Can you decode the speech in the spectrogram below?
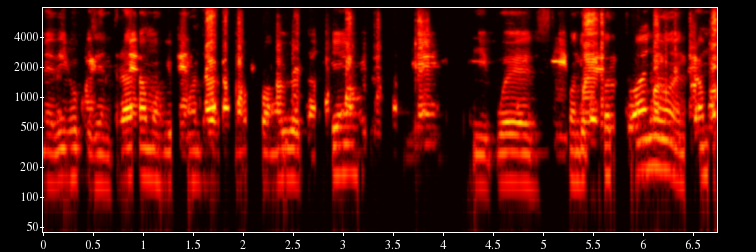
me dijo que si entráramos, yo a entrar con otro amigo también. Y pues cuando pasó el otro año, entramos.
